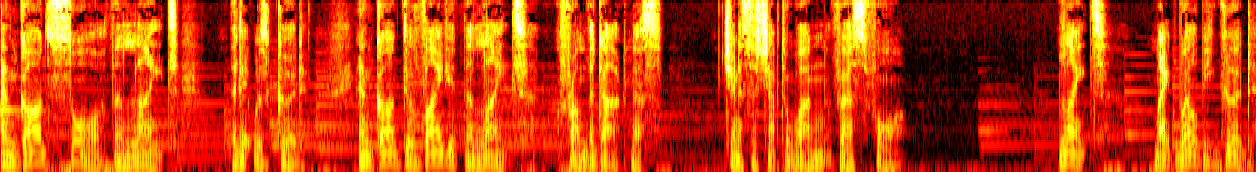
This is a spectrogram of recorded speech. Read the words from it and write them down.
And God saw the light that it was good, and God divided the light from the darkness. Genesis chapter 1 verse 4. Light might well be good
